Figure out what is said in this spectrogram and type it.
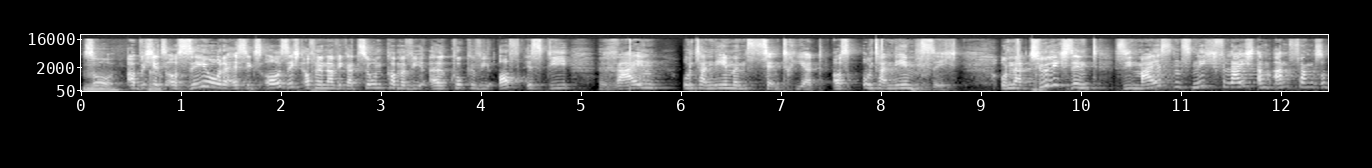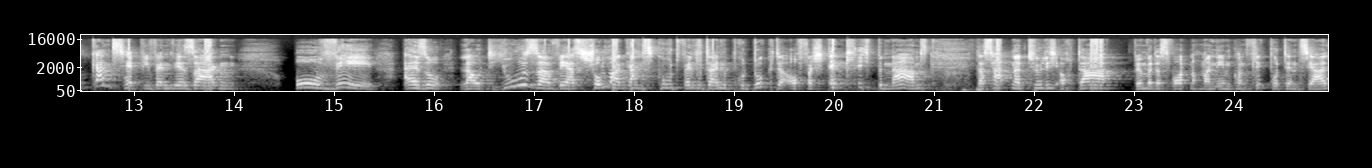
So, mhm. ob ich ja. jetzt aus SEO oder SXO-Sicht auf eine Navigation komme, wie, äh, gucke, wie oft ist die rein unternehmenszentriert, aus Unternehmenssicht. Und natürlich sind sie meistens nicht vielleicht am Anfang so ganz happy, wenn wir sagen, oh weh. Also laut User wäre es schon mal ganz gut, wenn du deine Produkte auch verständlich benahmst. Das hat natürlich auch da wenn wir das Wort nochmal nehmen, Konfliktpotenzial.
